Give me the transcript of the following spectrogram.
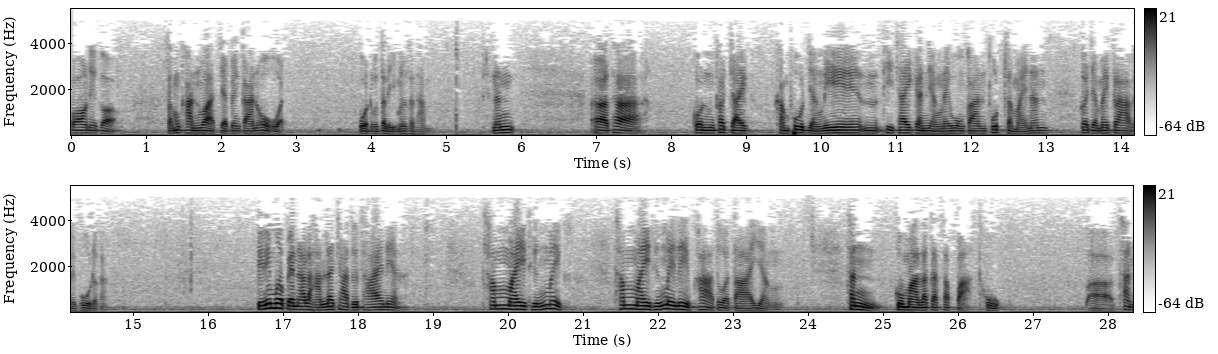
ฟ้องนี่ก็สำคัญว่าจะเป็นการโอ้อวด อวดอุตริมนุสธรรม นั้นถ้าคนเข้าใจคำพูดอย่างนี้ที่ใช้กันอย่างในวงการพุทธสมัยนั้น ก็จะไม่กล้าไปพูดหรอกครับ ทีนี้เมื่อเป็นอรหันต์และชาติสุดท้ายเนี่ยทำไมถึงไม่ทำไมถึงไม่รีบฆ่าตัวตายอย่าง ท่านกุมารกัสปะถูกท่าน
